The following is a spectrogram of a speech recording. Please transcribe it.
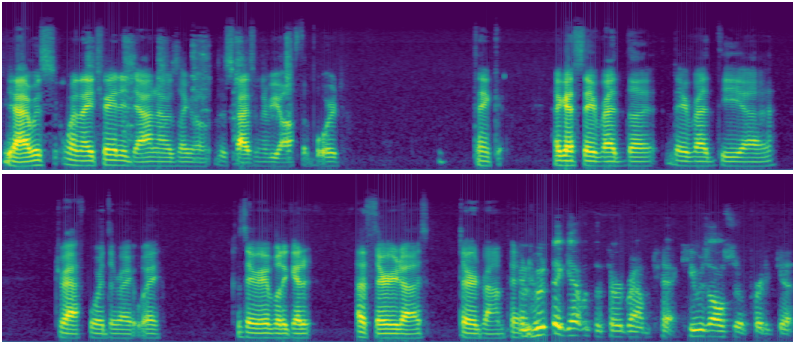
Yeah, I was when they traded down. I was like, "Oh, this guy's going to be off the board." Think, I guess they read the they read the uh, draft board the right way because they were able to get a third uh, third round pick. And who did they get with the third round pick? He was also pretty good.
